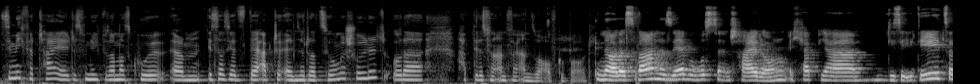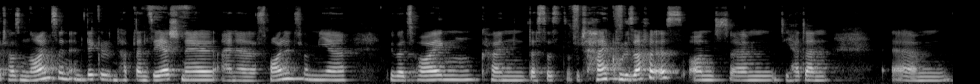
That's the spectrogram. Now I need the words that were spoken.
ziemlich verteilt. Das finde ich besonders cool. Ähm, ist das jetzt der aktuellen Situation geschuldet oder habt ihr das von Anfang an so aufgebaut? Genau, das war eine sehr bewusste Entscheidung. Ich habe ja diese Idee 2019 entwickelt und habe dann sehr schnell eine Freundin von mir überzeugen können, dass das eine total coole Sache ist. Und ähm, die hat dann ähm,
